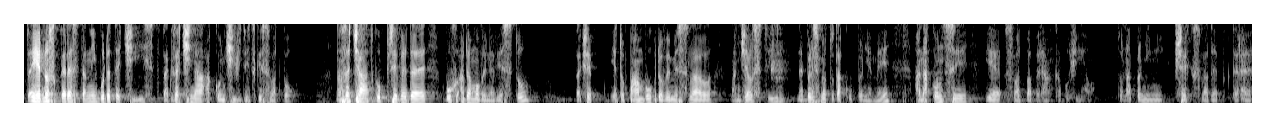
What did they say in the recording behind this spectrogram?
to je jedno, z které strany budete číst, tak začíná a končí vždycky svatbou. Na začátku přivede Bůh Adamovi nevěstu, takže je to pán Bůh, kdo vymyslel manželství, nebyli jsme to tak úplně my, a na konci je svatba Beránka Božího to naplnění všech svadeb, které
